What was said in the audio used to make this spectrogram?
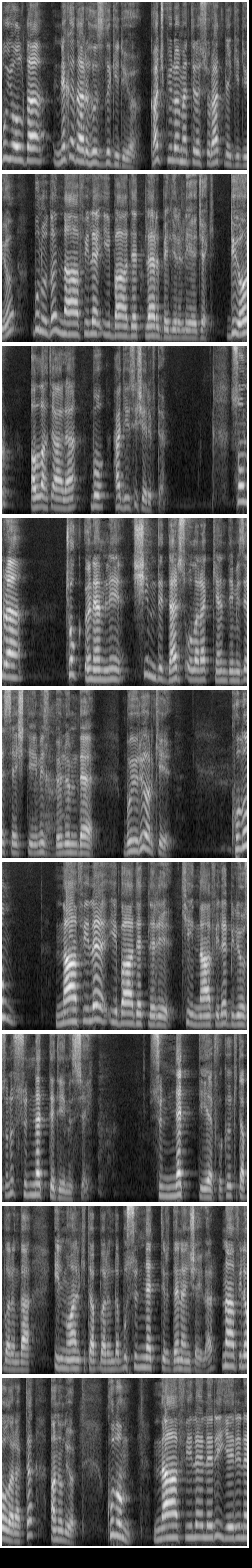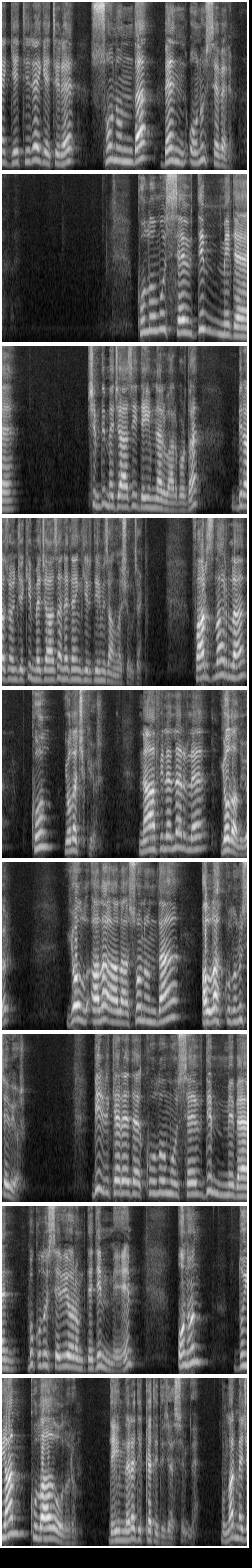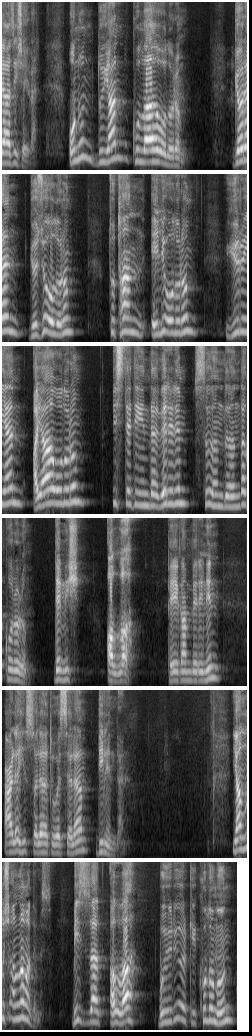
Bu yolda ne kadar hızlı gidiyor, kaç kilometre süratle gidiyor, bunu da nafile ibadetler belirleyecek diyor Allah Teala bu hadisi şerifte. Sonra çok önemli şimdi ders olarak kendimize seçtiğimiz bölümde buyuruyor ki kulum nafile ibadetleri ki nafile biliyorsunuz sünnet dediğimiz şey. Sünnet diye fıkıh kitaplarında, ilmuhal kitaplarında bu sünnettir denen şeyler nafile olarak da anılıyor. Kulum nafileleri yerine getire getire sonunda ben onu severim. Kulumu sevdim mi de Şimdi mecazi deyimler var burada. Biraz önceki mecaza neden girdiğimiz anlaşılacak. Farzlarla kul yola çıkıyor. Nafilelerle yol alıyor. Yol ala ala sonunda Allah kulunu seviyor. Bir kere de kulumu sevdim mi ben, bu kulu seviyorum dedim mi, onun duyan kulağı olurum. Deyimlere dikkat edeceğiz şimdi. Bunlar mecazi şeyler. Onun duyan kulağı olurum. Gören gözü olurum. Tutan eli olurum. Yürüyen ayağı olurum. İstediğinde veririm, sığındığında korurum demiş Allah. Peygamberinin aleyhissalatu vesselam dilinden. Yanlış anlamadınız bizzat Allah buyuruyor ki kulumun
